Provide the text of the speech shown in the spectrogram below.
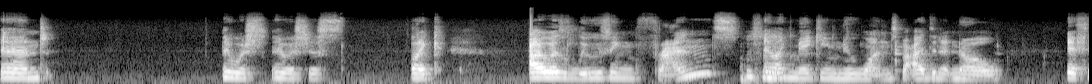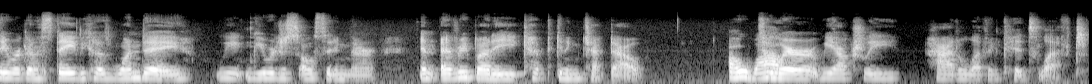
and it was it was just like I was losing friends Mhm. and like making new ones, but I didn't know if they were gonna stay because one day we we were just all sitting there and everybody kept getting checked out Oh wow. to where we actually had 11 kids left.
